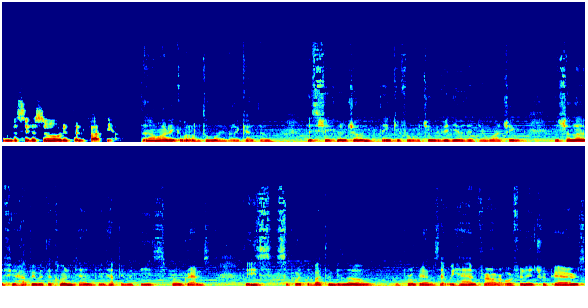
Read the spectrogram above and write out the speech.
bi siri Surat al Fatiha. Assalamu alaikum wa rahmatullahi wa barakatuh. This is Shaykh Nurjan. Thank you for watching the video that you're watching. Inshallah, if you're happy with the content and happy with these programs, please support the button below the programs that we have for our orphanage repairs,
